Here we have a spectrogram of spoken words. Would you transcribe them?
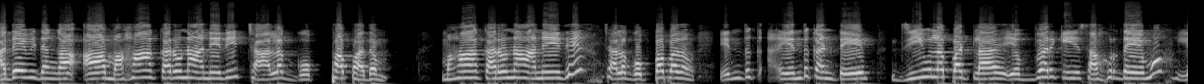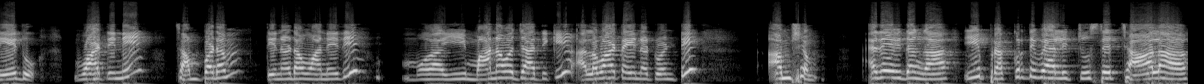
అదేవిధంగా ఆ మహాకరుణ అనేది చాలా గొప్ప పదం. మహాకరుణ అనేది చాలా గొప్ప పదం. ఎందుకు ఎందుకంటే జీవుల పట్ల ఎవ్వరికి సహృదయము లేదు. వాటిని చంపడం తినడం అనేది ఈ మానవ జాతికి అలవాటైనటువంటి అంశం. అదేవిధంగా ఈ ప్రకృతి వ్యాలీ చూస్తే చాలా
